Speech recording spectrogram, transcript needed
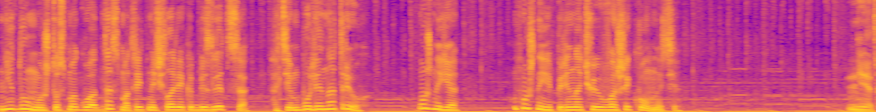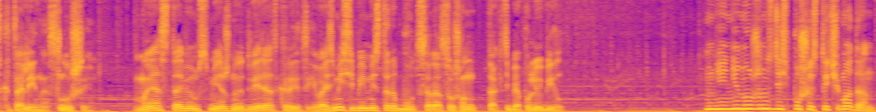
Не думаю, что смогу одна смотреть на человека без лица, а тем более на трех. Можно я... Можно я переночую в вашей комнате?» «Нет, Каталина, слушай, мы оставим смежную дверь открытой. Возьми себе мистера Бутса, раз уж он так тебя полюбил». «Мне не нужен здесь пушистый чемодан».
